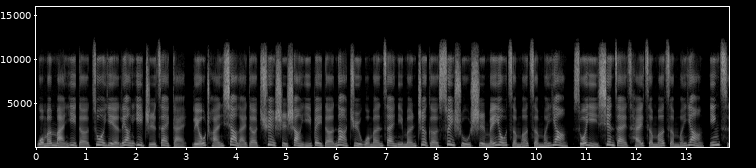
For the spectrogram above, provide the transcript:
我们满意的作业量一直在改，流传下来的却是上一辈的那句：“我们在你们这个岁数。”不是没有怎么怎么样，所以现在才怎么怎么样。因此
